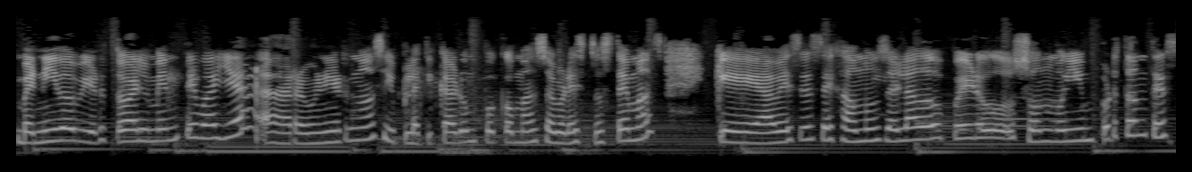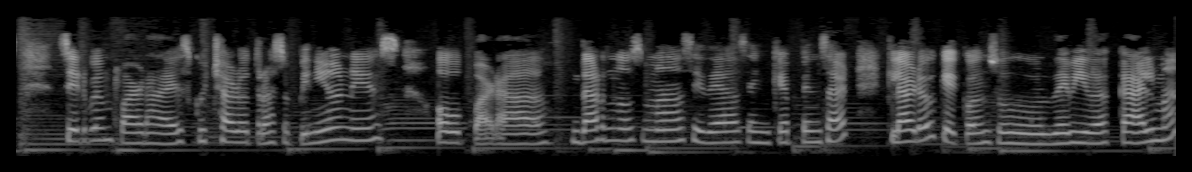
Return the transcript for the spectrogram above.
venido virtualmente, vaya, a reunirnos y platicar un poco más sobre estos temas que a veces dejamos de lado, pero son muy importantes. Sirven para escuchar otras opiniones o para darnos más ideas en qué pensar. Claro que con su debida calma,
